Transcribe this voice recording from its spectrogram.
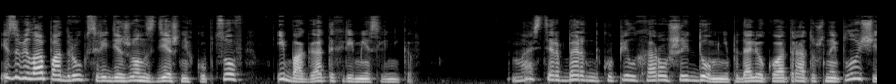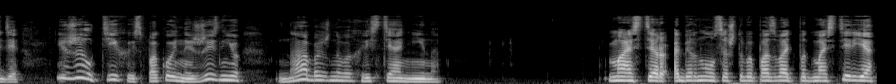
и завела подруг среди жен здешних купцов и богатых ремесленников. Мастер Берн купил хороший дом неподалеку от Ратушной площади и жил тихой, спокойной жизнью набожного христианина. Мастер обернулся, чтобы позвать подмастерья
